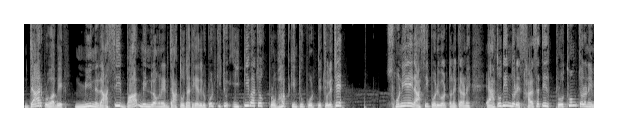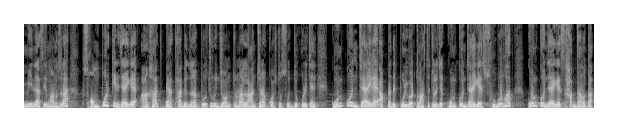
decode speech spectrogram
যার প্রভাবে মিন রাশি বা মিন লগ্নের জাতক জাতিকাদের উপর কিছু ইতিবাচক প্রভাব কিন্তু পড়তে চলেছে। শনির এই রাশি পরিবর্তনের কারণে এতদিন ধরে সাড়ে সাতির প্রথম চরণে মীন রাশির মানুষরা সম্পর্কের জায়গায় আঘাত, ব্যথা, বেদনা, প্রচুর যন্ত্রণা, লাঞ্ছনা, কষ্ট সহ্য করেছেন। কোন কোন জায়গায় আপনাদের পরিবর্তন আসতে চলেছে? কোন কোন জায়গায় শুভভাব? কোন কোন জায়গায় সাবধানতা?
